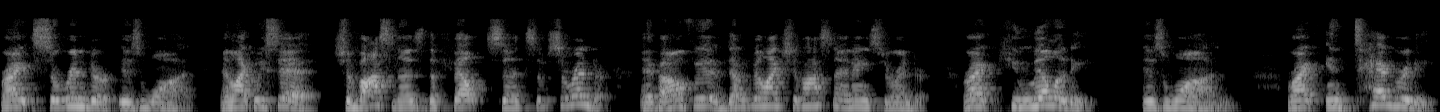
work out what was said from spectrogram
right? Surrender is one. And like we said, Shavasana is the felt sense of surrender. And if I don't feel, it doesn't feel like Shavasana, it ain't surrender, right? Humility is one, right? Integrity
